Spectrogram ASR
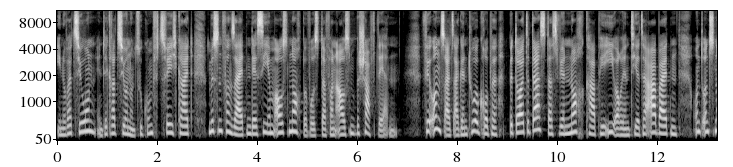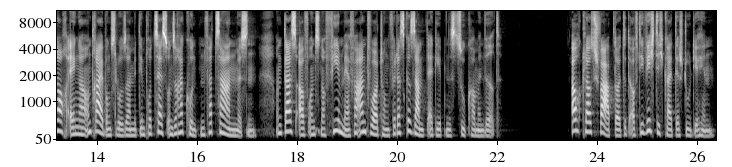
Innovation, Integration und Zukunftsfähigkeit müssen von Seiten der CMOs noch bewusster von außen beschafft werden. Für uns als Agenturgruppe bedeutet das, dass wir noch KPI-orientierter arbeiten und uns noch enger und reibungsloser mit dem Prozess unserer Kunden verzahnen müssen und dass auf uns noch viel mehr Verantwortung für das Gesamtergebnis zukommen wird. Auch Klaus Schwab deutet auf die Wichtigkeit der Studie hin.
